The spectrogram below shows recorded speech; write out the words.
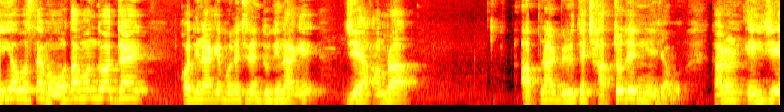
এই অবস্থায় মমতা বন্দ্যোপাধ্যায় কদিন আগে বলেছিলেন দুদিন আগে যে আমরা আপনার বিরুদ্ধে ছাত্রদের নিয়ে যাব। কারণ এই যে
